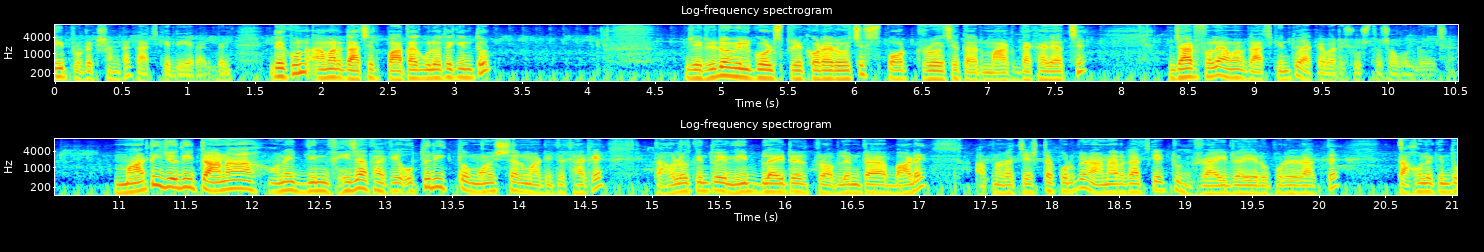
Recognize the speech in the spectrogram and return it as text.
এই প্রোটেকশনটা গাছকে দিয়ে রাখবেন। দেখুন, আমার গাছের পাতাগুলোতে কিন্তু যে রিডোমিল গোল্ড স্প্রে করা রয়েছে স্পট রয়েছে, তার মার্ক দেখা যাচ্ছে। যার ফলে আমার গাছ কিন্তু একেবারে সুস্থ সবল রয়েছে। মাটি যদি টানা অনেক দিন ভেজা থাকে, অতিরিক্ত ময়েশ্চার মাটিতে থাকে, তাহলেও কিন্তু এই লিপ ব্লাইটের প্রবলেমটা বাড়ে। আপনারা চেষ্টা করবেন আনার গাছকে একটু ড্রাই ড্রাইয়ের উপরে রাখতে। তাহলে কিন্তু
